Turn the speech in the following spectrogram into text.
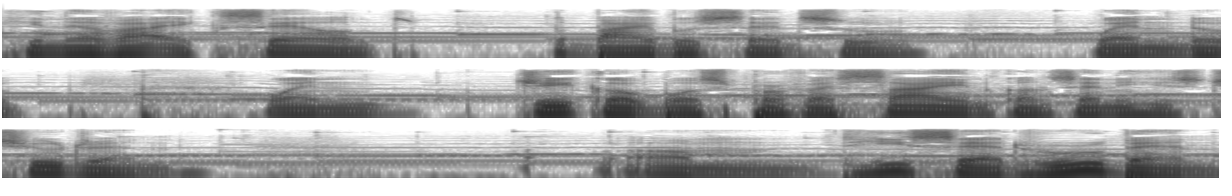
he never excelled. The Bible said so. When the when Jacob was prophesying concerning his children, um, he said, Reuben,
